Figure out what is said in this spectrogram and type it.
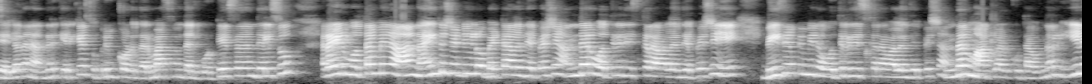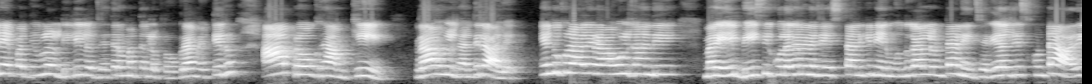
చెల్లదని అందరికీ ఎరికే సుప్రీంకోర్టు ధర్మాసనం దాన్ని కొట్టేస్తుందని తెలుసు. రైట్ మొత్తం మీద నైన్త్ షెడ్యూల్లో పెట్టాలని చెప్పేసి అందరూ ఒత్తిడి తీసుకురావాలని చెప్పేసి బీజేపీ మీద ఒత్తిడి తీసుకురావాలని చెప్పేసి అందరూ మాట్లాడుకుంటా ఉన్నారు. ఈ నేపథ్యంలో ఢిల్లీలో జతర్ మతర్లో ప్రోగ్రామ్ పెట్టారు ఆ ప్రోగ్రామ్కి రాహుల్ గాంధీ రాలే. ఎందుకు రాలే రాహుల్ గాంధీ? మరి బీసీ కులగణన చేస్తానికి నేను ముందుగాళ్ళు ఉంటా నేను చర్యలు తీసుకుంటా అది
